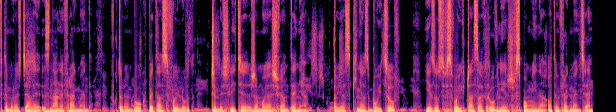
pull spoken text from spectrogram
w tym rozdziale znany fragment, w którym Bóg pyta swój lud, czy myślicie, że moja świątynia to jaskinia zbójców? Jezus w swoich czasach również wspomina o tym fragmencie.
